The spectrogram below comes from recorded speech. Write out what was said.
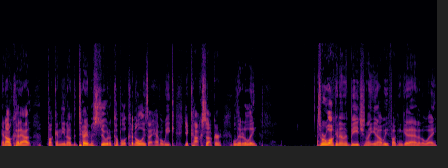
and I'll cut out fucking, you know, the Terry tiramisu and a couple of cannolis I have a week, you cocksucker, literally. So we're walking down the beach, and like, you know, we fucking get out of the way,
